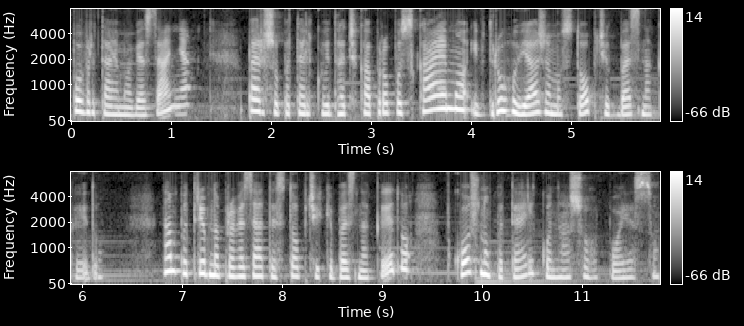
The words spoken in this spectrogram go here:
повертаємо в'язання, першу петельку від гачка пропускаємо і в другу в'яжемо стопчик без накиду. Нам потрібно пров'язати стопчики без накиду в кожну петельку нашого поясу.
